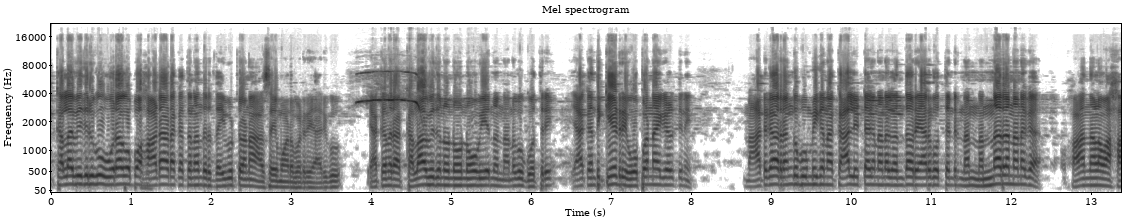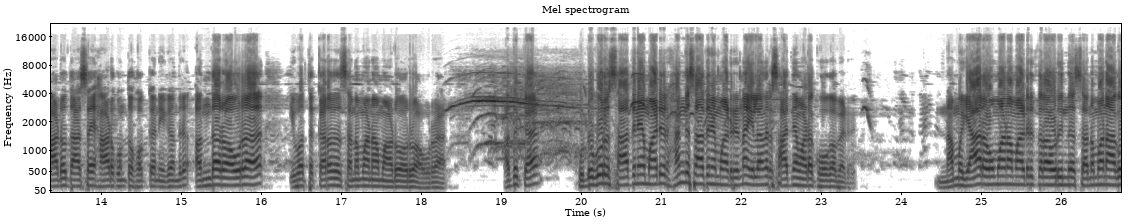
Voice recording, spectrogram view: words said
ಕಲಾವಿದರಿಗೂ ಊರಾಗ ಒಬ್ಬ ಹಾಡಾಡಕತ್ತನಂದ್ರೆ ದಯವಿಟ್ಟು ಅಣ್ಣ ಆಸೆ ಮಾಡಬೇಡ್ರಿ ಯಾರಿಗೂ. ಯಾಕಂದ್ರೆ ಆ ಕಲಾವಿದನ ನೋವು ಏನು ನನಗೂ ಗೊತ್ತ್ರಿ. ಯಾಕಂತ ಕೇಳ್ರಿ, ಓಪನ್ ಆಗಿ ಹೇಳ್ತೀನಿ. ನಾಟಕ ರಂಗಭೂಮಿಗೆ ನಾ ಕಾಲಿಟ್ಟಾಗ ನನಗೆ ಅಂದವ್ರು ಯಾರು ಗೊತ್ತೇನ್ರಿ? ನನ್ನ ನನ್ನಾರ ನನಗೆ. ಹಾನಾಳ ಹಾಡೋ ದಾಸಾಯಿ ಹಾಡ್ಕೊಂತ ಹೊಕ್ಕನೀಗಂದ್ರೆ ಅಂದ್ರೆ ಅವ್ರ, ಇವತ್ತು ಕರೆದ ಸನ್ಮಾನ ಮಾಡೋರು ಅವ್ರ. ಅದಕ್ಕೆ ಹುಡುಗರು ಸಾಧನೆ ಮಾಡಿದ್ರೆ ಹಂಗೆ ಸಾಧನೆ ಮಾಡ್ರಿ ನಾ ಇಲ್ಲಾಂದ್ರೆ ಸಾಧನೆ ಮಾಡಕ್ ಹೋಗಬೇಡ್ರಿ. ನಮಗೆ ಯಾರು ಅವಮಾನ ಮಾಡಿರ್ತಾರ ಅವರಿಂದ ಸನ್ಮಾನ ಆಗೋ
